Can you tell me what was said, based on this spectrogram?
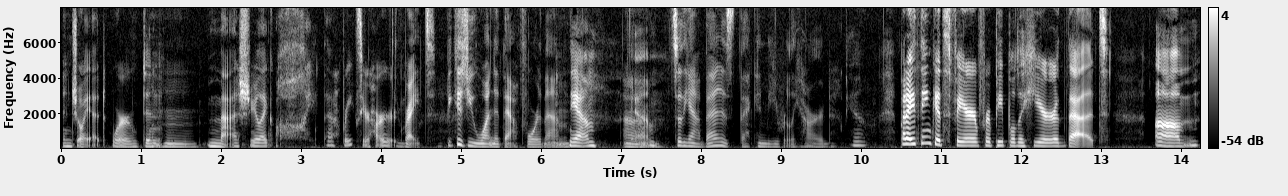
enjoy it or didn't Mm-hmm. mesh. You're like, oh, that breaks your heart. right because you wanted that for them. Yeah. Um, yeah. So yeah, that is that can be really hard. Yeah. But I think it's fair for people to hear that um,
